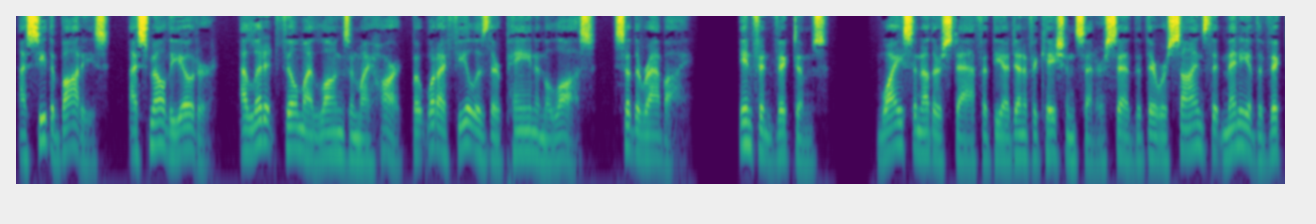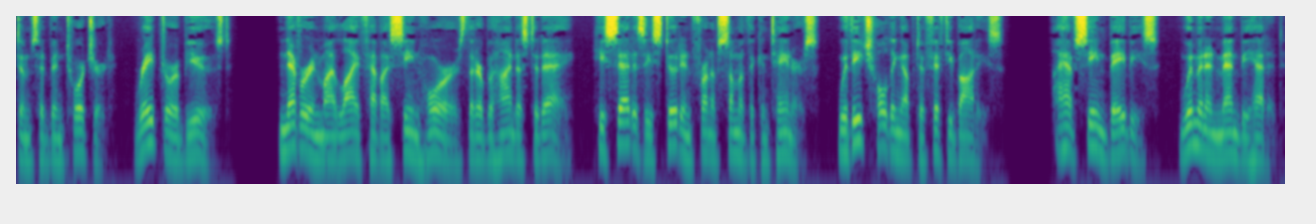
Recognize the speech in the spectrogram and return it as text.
I see the bodies, I smell the odor, I let it fill my lungs and my heart, but what I feel is their pain and the loss, said the rabbi. Infant victims. Weiss and other staff at the identification center said that there were signs that many of the victims had been tortured, raped, or abused. Never in my life have I seen horrors that are behind us today, he said as he stood in front of some of the containers, with each holding up to 50 bodies. I have seen babies, women, and men beheaded.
